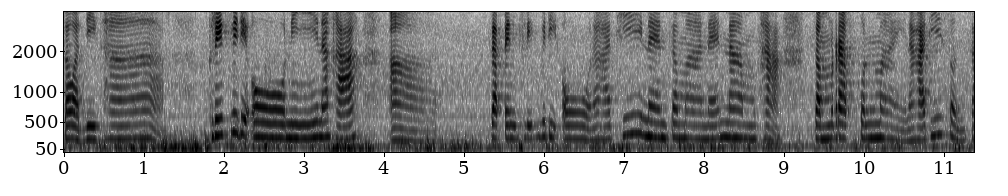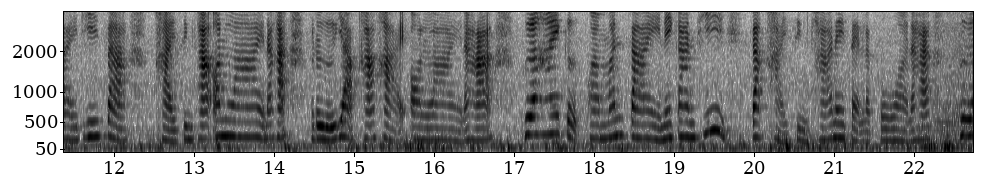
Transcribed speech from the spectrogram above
สวัสดีค่ะ คลิปวิดีโอนี้นะคะจะเป็นคลิปวิดีโอนะคะที่แนนจะมาแนะนำค่ะสำหรับคนใหม่นะคะที่สนใจที่จะขายสินค้าออนไลน์นะคะ หรืออยากค้าขายออนไลน์นะคะ เพื่อให้เกิดความมั่นใจในการที่จะขายสินค้าในแต่ละตัวนะคะ เพื่อ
